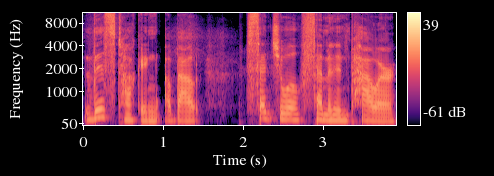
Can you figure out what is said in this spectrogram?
this talking about sensual feminine power.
